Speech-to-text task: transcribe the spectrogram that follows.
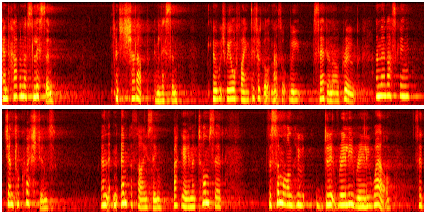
and having us listen and shut up and listen, in which we all find difficult, and that's what we said in our group, and then asking gentle questions and, empathizing back again. And Tom said, there's someone who did it really, really well. Said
